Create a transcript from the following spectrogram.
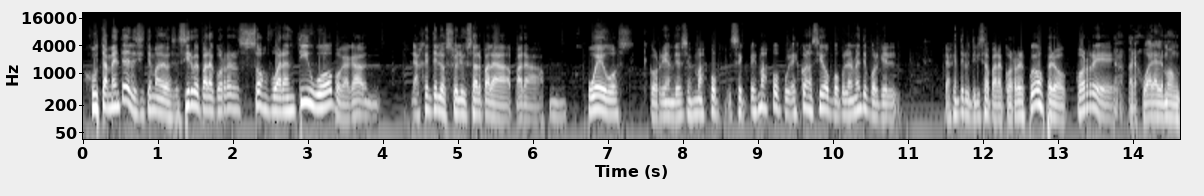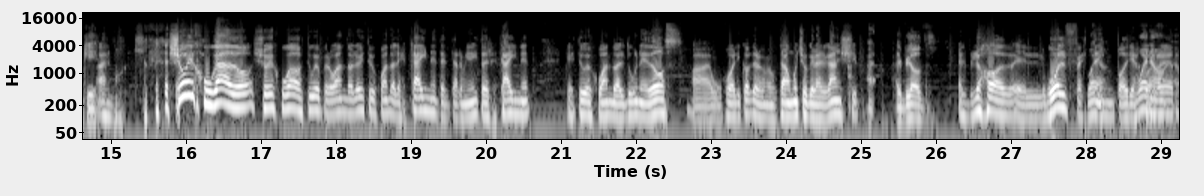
justamente el sistema DOS. Sirve para correr software antiguo, porque acá la gente lo suele usar para, para juegos que corrían DOS. Es más, es, más es conocido popularmente porque la gente lo utiliza para correr juegos, pero corre. para jugar al Monkey. Al monkey. yo he jugado, yo he jugado, estuve probándolo, estuve jugando al Skynet, el Terminator Skynet. Estuve jugando al Dune 2, a un juego de helicóptero que me gustaba mucho, que era el Gunship. Al Blood el Blood, el Wolfenstein bueno, podrías bueno, correr.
